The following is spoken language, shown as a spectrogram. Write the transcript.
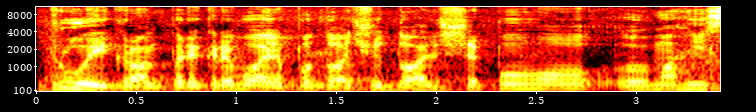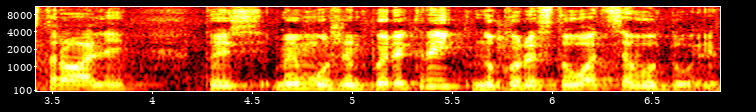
Другий кран перекриває подачу далі по е, магістралі. Тобто ми можемо перекрити, але користуватися водою.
